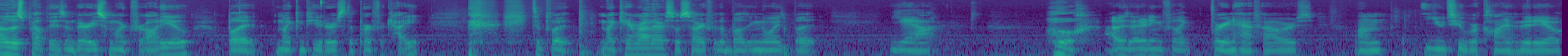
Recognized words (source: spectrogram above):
know this probably isn't very smart for audio, but my computer is the perfect height to put my camera on there, so sorry for the buzzing noise, but yeah. Whew, I was editing for like three and a half hours on YouTuber client video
